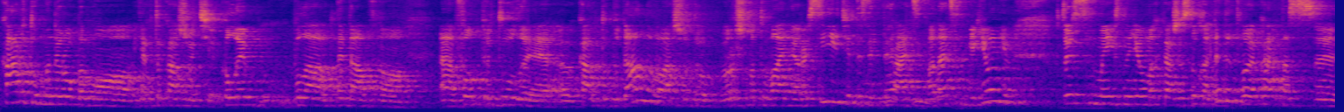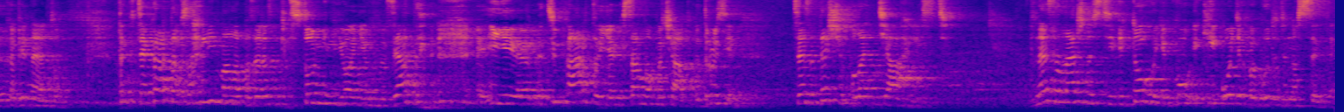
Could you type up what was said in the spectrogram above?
карту ми не робимо, як то кажуть, коли була недавно е, фонд притули е, карту Буданова щодо розшматування Росії чи дезінтеграції 12 мільйонів. Хтось з моїх знайомих каже: слухай, де ти твоя карта з кабінету? Так ця карта взагалі мала би зараз під 100 мільйонів взяти. І цю карту як з самого початку. Друзі, це за те, що була тяглість. В незалежності від того, яку, який одяг ви будете носити.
